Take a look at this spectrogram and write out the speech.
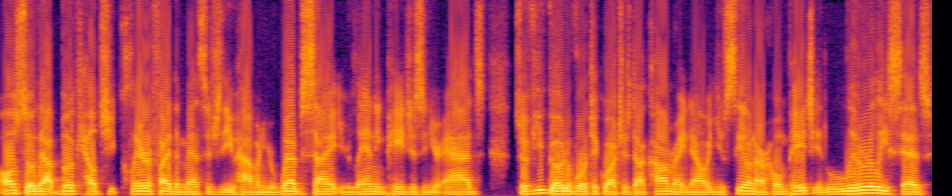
also, that book helps you clarify the message that you have on your website, your landing pages, and your ads. So if you go to vorticwatches.com right now, and you see on our homepage, it literally says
